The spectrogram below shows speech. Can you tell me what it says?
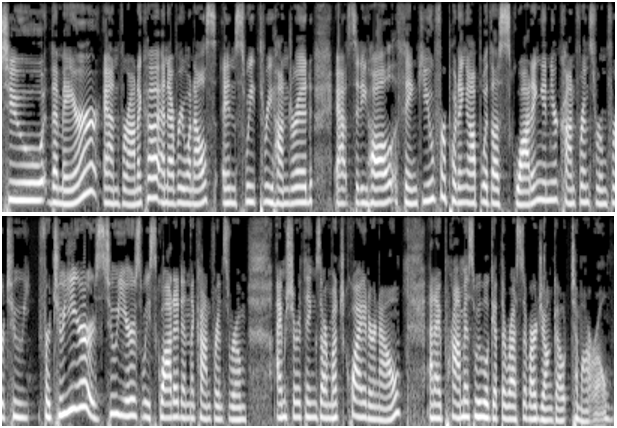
To the mayor and Veronica and everyone else in Suite 300 at City Hall, thank you for putting up with us squatting in your conference room for two for two years. Two years we squatted in the conference room. I'm sure things are much quieter now, and I promise we will get the rest of our junk out tomorrow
